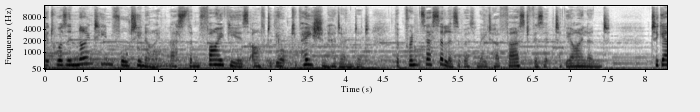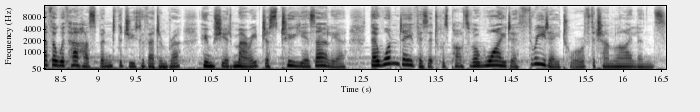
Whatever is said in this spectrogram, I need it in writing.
It was in 1949, less than five years after the occupation had ended, that Princess Elizabeth made her first visit to the island. Together with her husband, the Duke of Edinburgh, whom she had married just two years earlier, their one day visit was part of a wider three day tour of the Channel Islands.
